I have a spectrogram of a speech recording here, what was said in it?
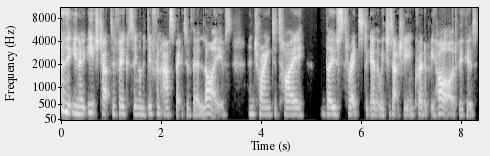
you know each chapter focusing on a different aspect of their lives and trying to tie those threads together which is actually incredibly hard because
